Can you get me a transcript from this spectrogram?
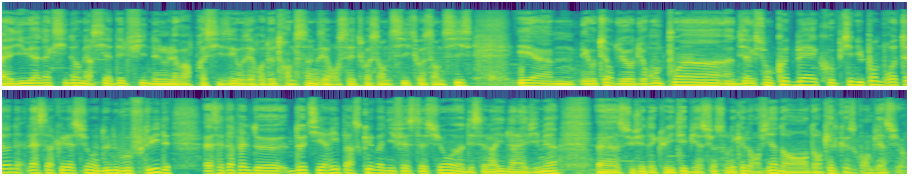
Euh, il y a eu un accident. Merci à Delphine de nous l'avoir précisé au 02 35 07 66 66. Et, euh, hauteur du, du rond-point, euh, direction Côte-Bec, au pied du pont de Bretonne, la circulation est de nouveau fluide. cet appel de, Thierry parce que manifestation des salariés de la Révimien, sujet d'actualité bien sûr sur lequel on revient dans quelques secondes bien sûr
